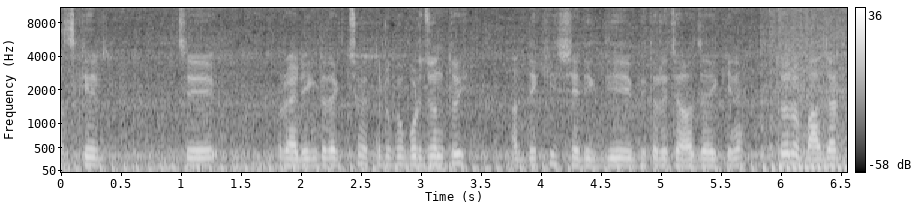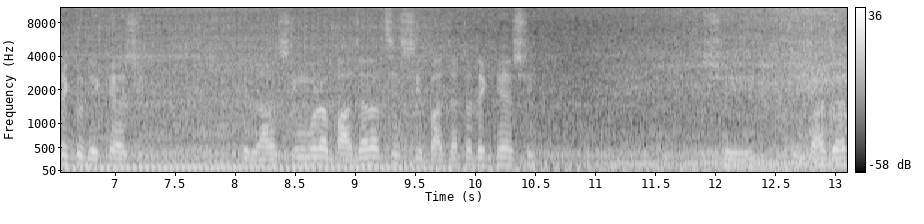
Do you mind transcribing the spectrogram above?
আজকের যে রাইডিংটা দেখছ এতটুকু পর্যন্তই। আর দেখি সেদিক দিয়ে ভিতরে যাওয়া যায় কিনা। চলো বাজারটা একটু দেখে আসি। যে লালসিংহরা বাজার আছে, সেই বাজারটা দেখে আসি। সেই বাজার।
